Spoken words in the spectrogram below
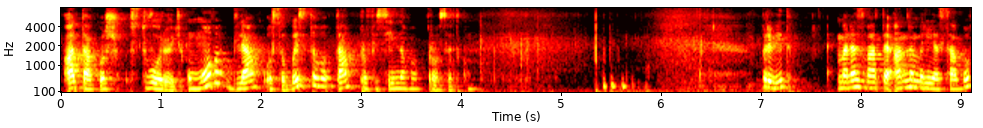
а також створюють умови для особистого та професійного розвитку. Привіт! Мене звати Анна Марія Сабов,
